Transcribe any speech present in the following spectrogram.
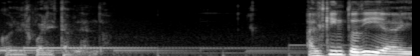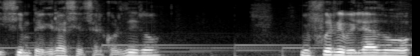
con el cual está hablando. Al quinto día, y siempre gracias al Cordero, me fue revelado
